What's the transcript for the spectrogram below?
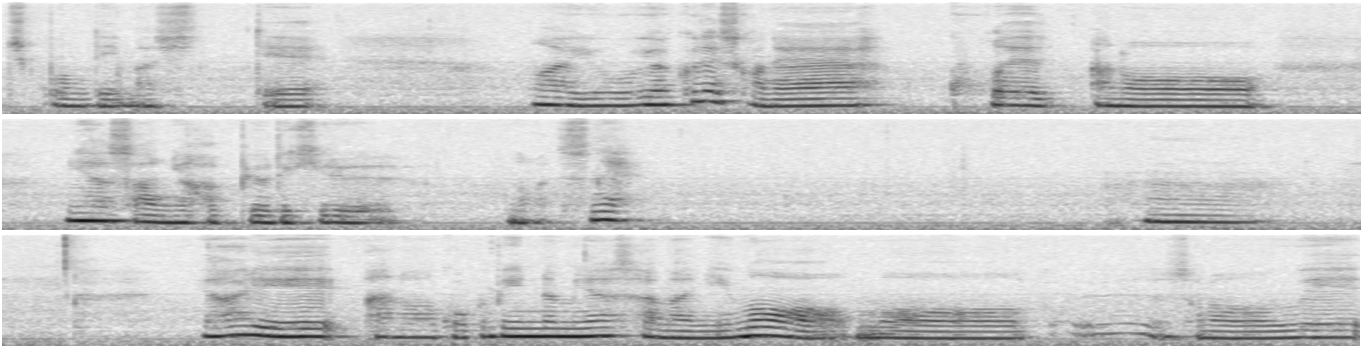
打ち込んでいましてまあようやくですかねここであの皆さんに発表できるのがですね。うん。やはりあの国民の皆様にももうその上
